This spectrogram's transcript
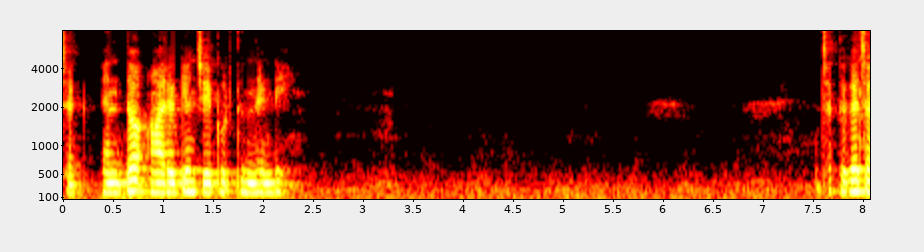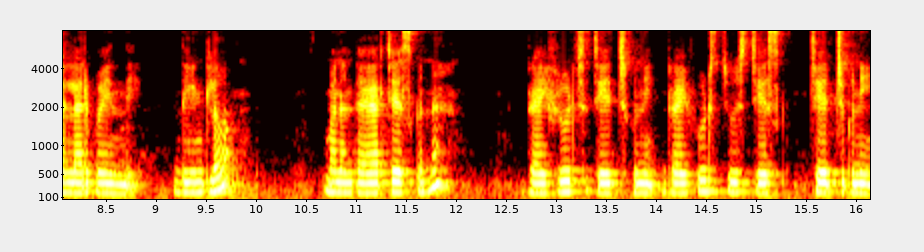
చక్ ఎంతో ఆరోగ్యం చేకూరుతుందండి. చక్కగా చల్లారిపోయింది. దీంట్లో మనం తయారు చేసుకున్న డ్రై ఫ్రూట్స్ చేర్చుకుని డ్రై ఫ్రూట్స్ జ్యూస్ చేసు చేర్చుకుని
